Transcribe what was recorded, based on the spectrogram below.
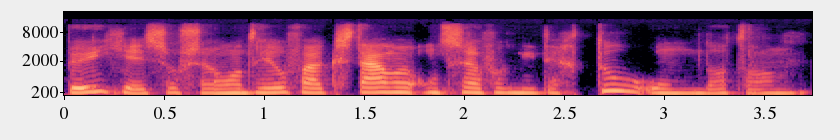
puntje is of zo. Want heel vaak staan we onszelf ook niet echt toe om dat dan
